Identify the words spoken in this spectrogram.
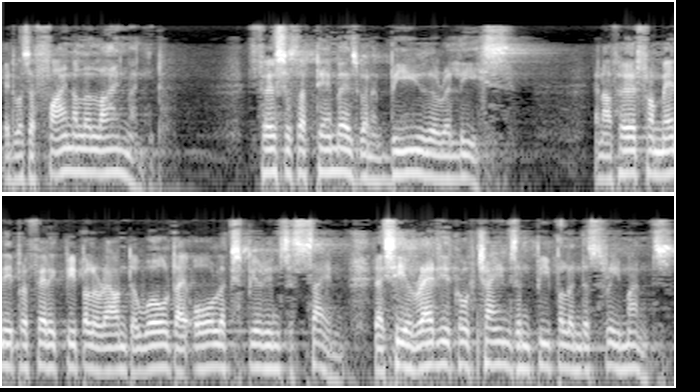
it was a final alignment. 1st of September is going to be the release. And I've heard from many prophetic people around the world, they all experience the same. They see radical change in people in this three months.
